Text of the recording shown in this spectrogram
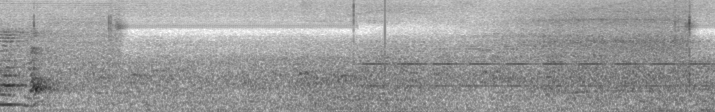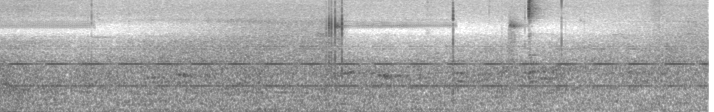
願いします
